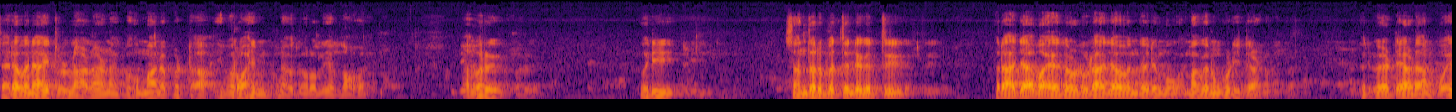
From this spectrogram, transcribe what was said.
തലവനായിട്ടുള്ള ആളാണ് ബഹുമാനപ്പെട്ട ഇബ്രാഹിം അള്ളാഹൻ അവർ ഒരു സന്ദർഭത്തിന്റെ അകത്ത് രാജാവായതോട് രാജാവിന്റെ ഒരു മകനും കൂടിയിട്ടാണ് ഒരു വേട്ടയാടാൻ പോയ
